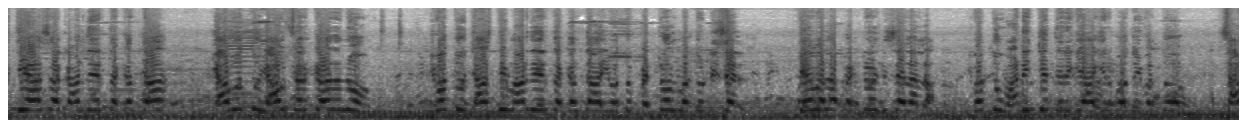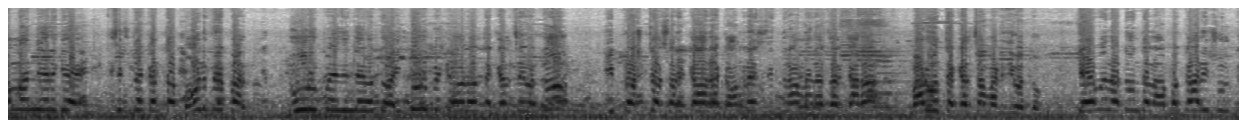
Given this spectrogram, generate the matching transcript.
ಇತಿಹಾಸ ಕಾಣದೇ ಇರತಕ್ಕಂತ ಯಾವತ್ತು ಯಾವ ಸರ್ಕಾರನು ಇವತ್ತು ಜಾಸ್ತಿ ಮಾಡದೇ ಇರತಕ್ಕಂತ ಇವತ್ತು ಪೆಟ್ರೋಲ್ ಮತ್ತು ಡೀಸೆಲ್ ಕೇವಲ ಪೆಟ್ರೋಲ್, ಡೀಸೆಲ್ ಅಲ್ಲ. ಇವತ್ತು ವಾಣಿಜ್ಯ ತೆರಿಗೆ ಆಗಿರ್ಬೋದು, ಇವತ್ತು ಸಾಮಾನ್ಯರಿಗೆ ಸಿಗ್ತಕ್ಕಂಥ ಬಾಂಡ್ ಪೇಪರ್ ನೂರು ರೂಪಾಯಿದಿಂದ ಇವತ್ತು ಐನೂರು ರೂಪಾಯಿ ಮಾಡುವಂತ ಕೆಲಸ ಇವತ್ತು ಈ ಭ್ರಷ್ಟ ಸರ್ಕಾರ, ಕಾಂಗ್ರೆಸ್, ಸಿದ್ದರಾಮಯ್ಯ ಸರ್ಕಾರ ಮಾಡುವಂತ ಕೆಲಸ ಮಾಡಿದ ಇವತ್ತು. ಕೇವಲ ಅದೊಂದಲ್ಲ ಅಬಕಾರಿ ಶುಲ್ಕ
